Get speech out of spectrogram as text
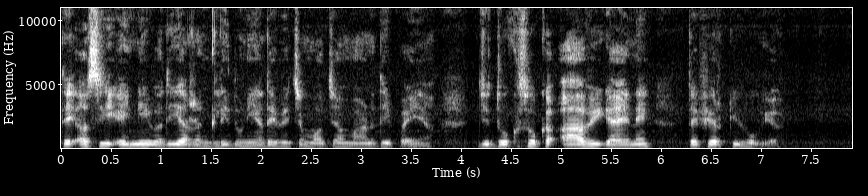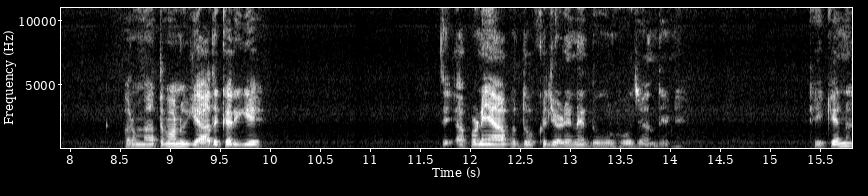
ਤੇ ਅਸੀਂ ਇੰਨੀ ਵਧੀਆ ਰੰਗਲੀ ਦੁਨੀਆ ਦੇ ਵਿੱਚ ਮੌਜਾਂ ਮਾਣਦੇ ਪਏ ਆ ਜੇ ਦੁੱਖ ਸੁੱਖ ਆ ਵੀ ਗਏ ਨੇ ਤੇ ਫਿਰ ਕੀ ਹੋ ਗਿਆ? ਪਰਮਾਤਮਾ ਨੂੰ ਯਾਦ ਕਰੀਏ ਤੇ ਆਪਣੇ ਆਪ ਦੁੱਖ ਜਿਹੜੇ ਨੇ ਦੂਰ ਹੋ ਜਾਂਦੇ ਨੇ। ਠੀਕ ਹੈ ਨਾ?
